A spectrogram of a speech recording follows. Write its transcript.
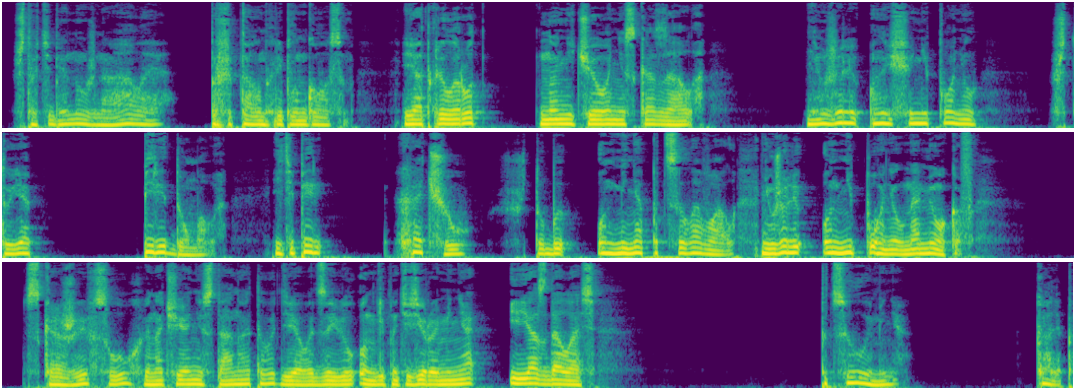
«Что тебе нужно, алая?» — прошептал он хриплым голосом. Я открыла рот, но ничего не сказала. Неужели он еще не понял, что я передумала и теперь хочу, чтобы он меня поцеловал? Неужели он не понял намеков?» «Скажи вслух, иначе я не стану этого делать», — заявил он, гипнотизируя меня, и я сдалась. «Поцелуй меня, Калеб».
